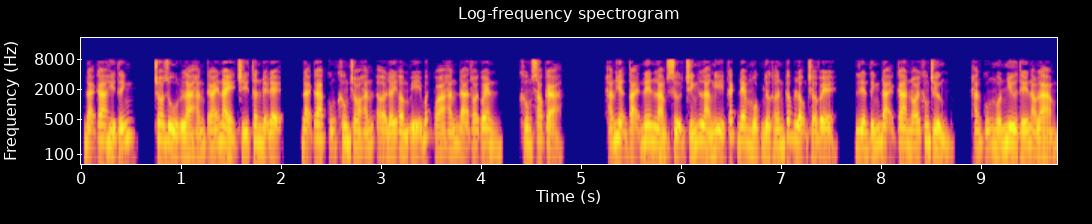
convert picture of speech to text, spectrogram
Đại ca hỉ tĩnh, cho dù là hắn cái này trí thân đệ đệ, đại ca cũng không cho hắn ở đây ầm ĩ bất quá hắn đã thói quen, không sao cả. Hắn hiện tại nên làm sự chính là nghĩ cách đem một nhược hân cấp lộng trở về, liền tính đại ca nói không chừng, hắn cũng muốn như thế nào làm.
